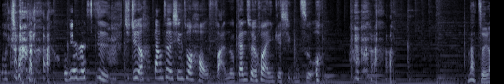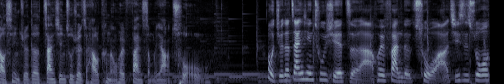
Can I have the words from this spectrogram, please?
我觉得，我觉得是，就觉得当这个星座好烦哦，干脆换一个星座。那泽老师，你觉得占星初学者还有可能会犯什么样的错误？我觉得占星初学者啊，会犯的错啊，其实说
